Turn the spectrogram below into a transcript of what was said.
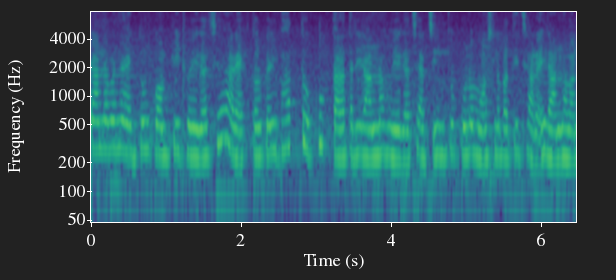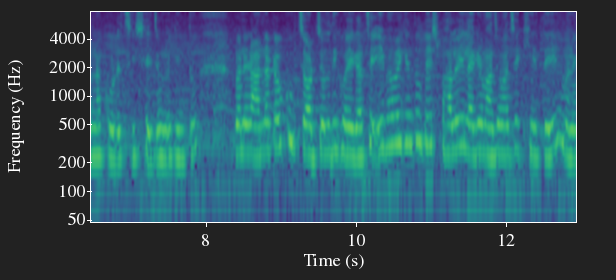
রান্নাবান্না একদম কমপ্লিট হয়ে গেছে আর এক তরকারি ভাত তো খুব তাড়াতাড়ি রান্না হয়ে গেছে আর যেহেতু কোনো মশলাপাতি ছাড়াই রান্নাবান্না করেছি সেই জন্য কিন্তু মানে রান্নাটাও খুব চটজলদি হয়ে গেছে। এইভাবে কিন্তু বেশ ভালোই লাগে মাঝে মাঝে খেতে মানে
